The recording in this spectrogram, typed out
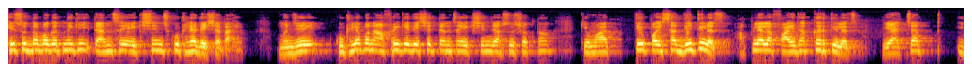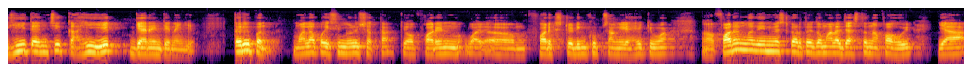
हे सुद्धा बघत नाही की त्यांचं एक्सचेंज कुठल्या देशात आहे. म्हणजे कुठल्या पण आफ्रिके देशात त्यांचं एक्सचेंज असू शकतं किंवा ते पैसा देतीलच आपल्याला फायदा करतीलच याच्यात ही त्यांची काही एक गॅरंटी नाहीये. तरी पण मला पैसे मिळू शकता किंवा फॉरेन फॉरेक्स ट्रेडिंग खूप चांगली आहे किंवा फॉरेनमध्ये इन्व्हेस्ट करतोय तर मला जास्त नफा होईल. या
